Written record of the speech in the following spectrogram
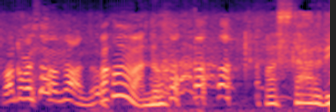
Ma come stanno andando? Ma come vanno? Bastardi.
